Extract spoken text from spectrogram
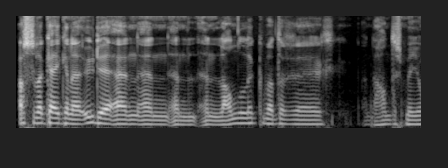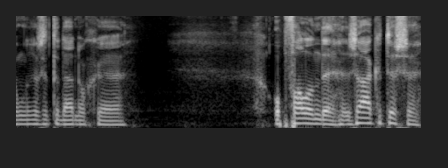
als we dan kijken naar Ude en, en, en, en landelijk, wat er eh, aan de hand is met jongeren, zitten daar nog eh, opvallende zaken tussen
